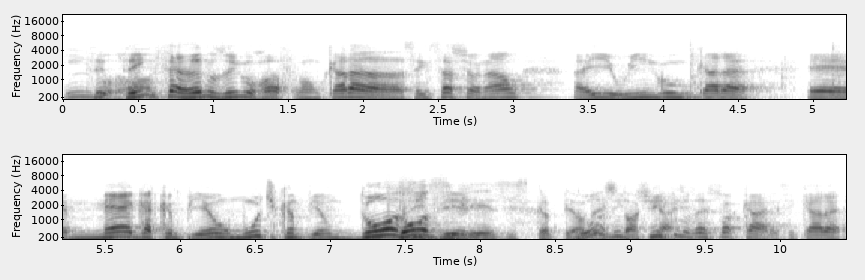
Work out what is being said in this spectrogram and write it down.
Ingo 70 Hoffman. anos do Ingo Hoffman, um cara sensacional. Aí o Ingo, um cara é, mega campeão, multicampeão, 12, 12 vezes. vezes campeão 12 da Stock Car. títulos da Stock Car. Esse cara,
